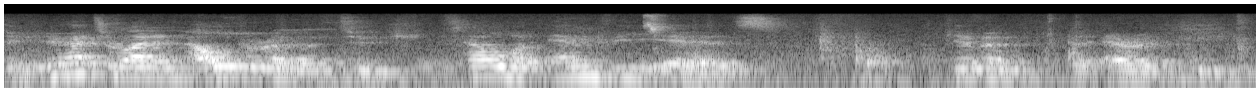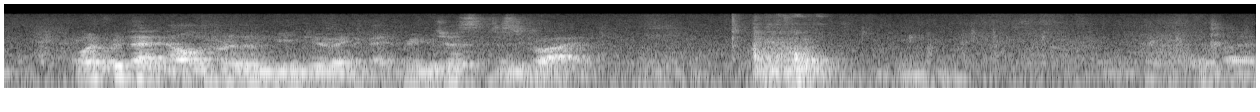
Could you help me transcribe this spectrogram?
If you had to write an algorithm to tell what MV is, given the error E, what would that algorithm be doing that we just described? Error.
